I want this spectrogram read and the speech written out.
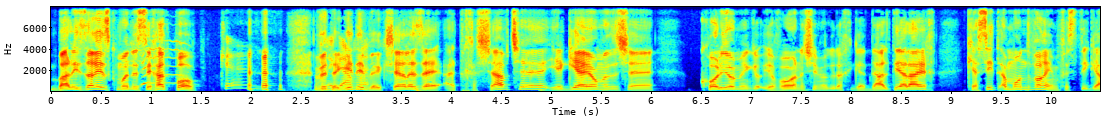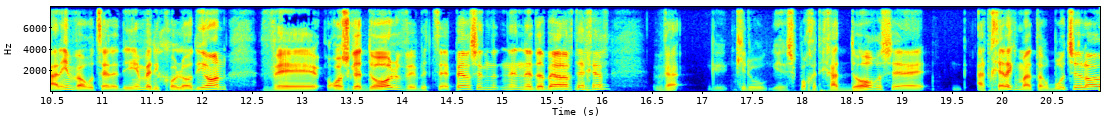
בלי זריז כמו נסיכת פופ. כן. ותגידי. בהקשר לזה, את חשבת שיגיע היום הזה שכל יום יבואו אנשים ויגידו לך, גדלתי עלייך? כי עשית המון דברים, פסטיגלים וערוץ הילדים נכון. וניקולודיון וראש גדול ובית ספר שנדבר עליו תכף. וכאילו, יש פה חתיכת דור שאת חלק מהתרבות שלו,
